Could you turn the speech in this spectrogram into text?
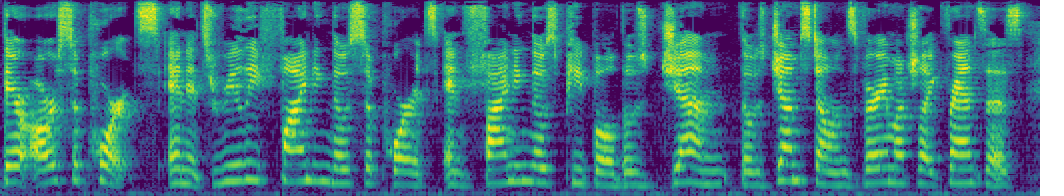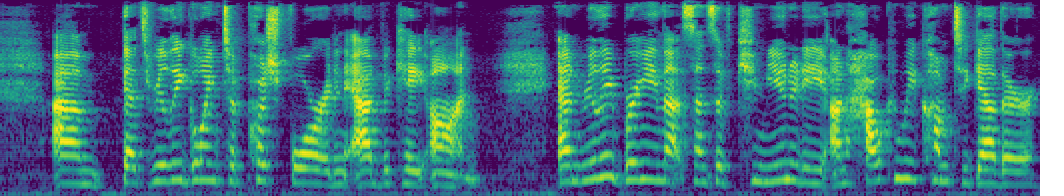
there are supports and it's really finding those supports and finding those people those gem those gemstones very much like frances um, that's really going to push forward and advocate on and really bringing that sense of community on how can we come together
